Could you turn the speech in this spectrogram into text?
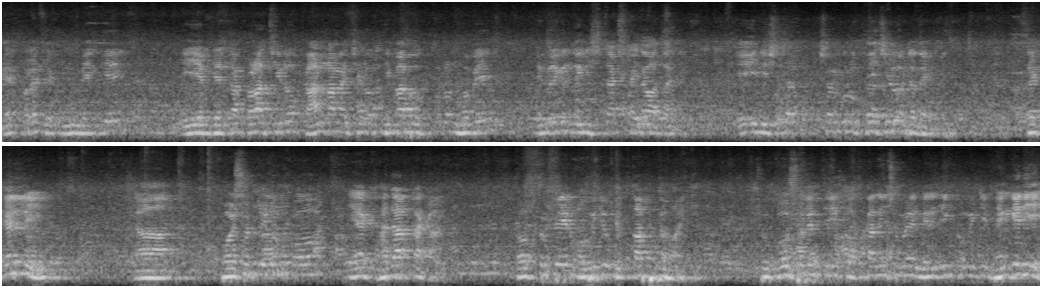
বের করেন যে কোন ব্যাংকে এই আপডেটটা করা ছিল, কার নামে ছিল, কীভাবে উত্তোলন হবে, এগুলো কিন্তু ইনস্ট্রাকশন দেওয়া থাকে। এই ইনস্ট্রাকশনগুলো কী ছিল, এটা দেখবেন। সেকেন্ডলি পঁয়ষট্টি লক্ষ এক হাজার টাকা তথ্যপের অভিযোগ উত্থাপিত হয়। সুকৌশলে তিনি তৎকালীন সময়ে ম্যানেজিং কমিটি ভেঙে দিয়ে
